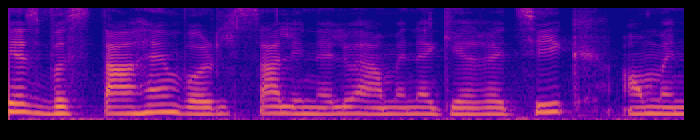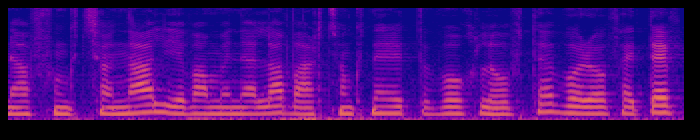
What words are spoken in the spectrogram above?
Ես վստահ եմ, որ սա լինելու է ամենագեղեցիկ, ամենաֆունկցիոնալ եւ ամենալավ արդյունքները տվող լոֆթը, որովհետեւ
